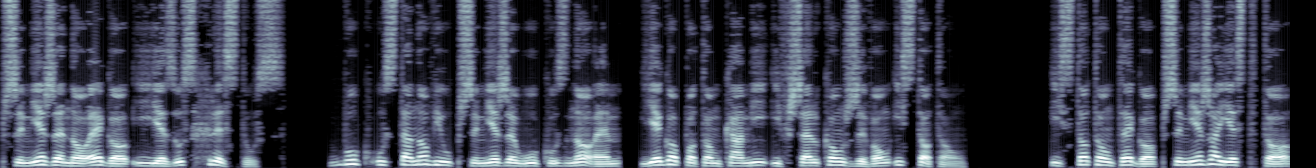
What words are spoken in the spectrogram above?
Przymierze Noego i Jezus Chrystus. Bóg ustanowił przymierze łuku z Noem, jego potomkami i wszelką żywą istotą. Istotą tego przymierza jest to,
